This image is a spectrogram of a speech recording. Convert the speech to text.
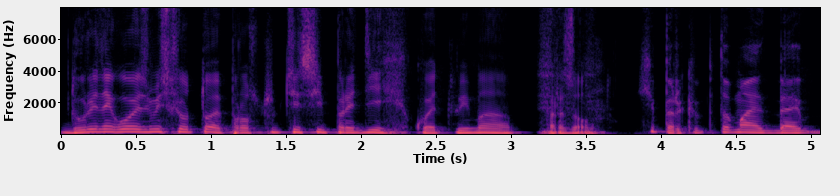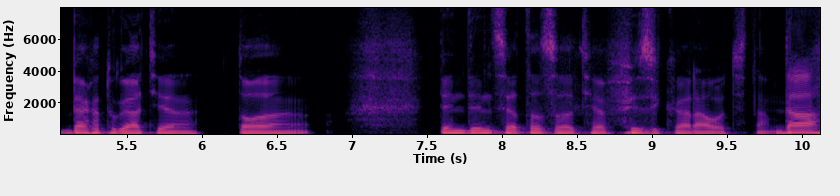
дори не го е измислил той, просто ти си преди, което има резон. Хиперкюпта май бя- бяха тогава тия тоя, тенденцията за тия физика работи там. Да,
